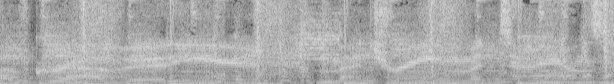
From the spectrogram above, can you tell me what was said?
of gravity. My dream attains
